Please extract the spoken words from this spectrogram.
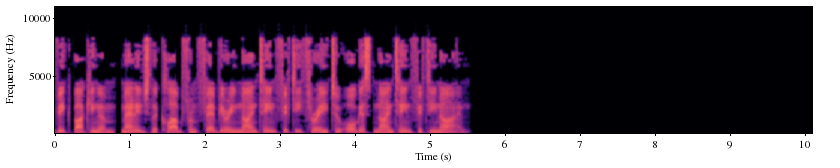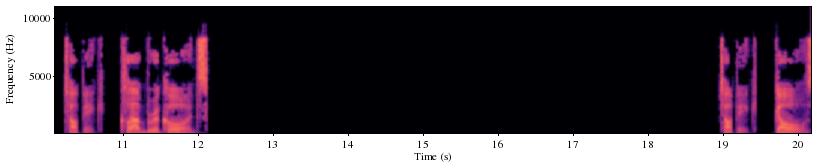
Vic Buckingham managed the club from February 1953 to August 1959. Topic Club records Goals.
